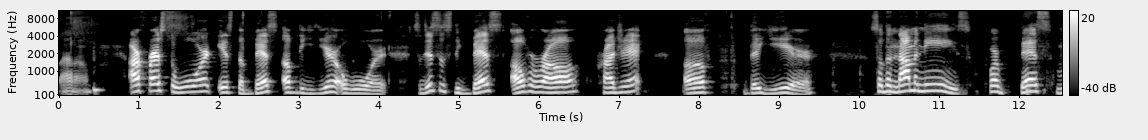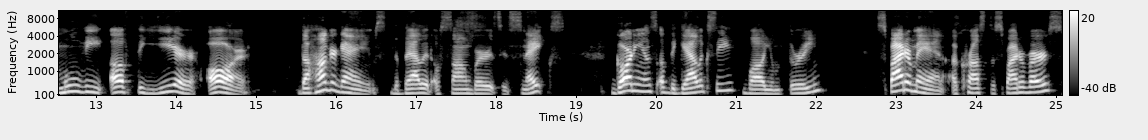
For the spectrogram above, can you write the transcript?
bottom. Our first award is the Best of the Year award. So this is the best overall project of the year. So the nominees for Best Movie of the Year are The Hunger Games, The Ballad of Songbirds and Snakes, Guardians of the Galaxy, Volume 3, Spider Man Across the Spider Verse,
